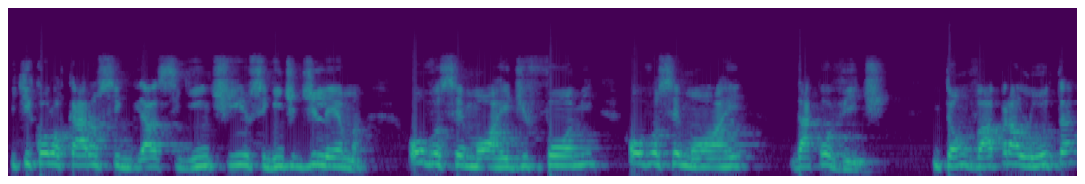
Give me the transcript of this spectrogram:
e que colocaram a seguinte, o seguinte dilema: ou você morre de fome, ou você morre da Covid. Então vá para a luta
